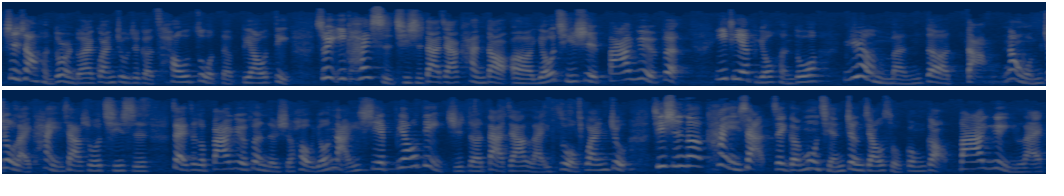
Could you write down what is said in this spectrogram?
事实上，很多人都在关注这个操作的标的，所以一开始其实大家看到，呃，尤其是八月份 ETF 有很多热门的档，那我们就来看一下，说其实在这个八月份的时候，有哪一些标的值得大家来做关注。其实呢，看一下这个目前证交所公告，八月以来。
